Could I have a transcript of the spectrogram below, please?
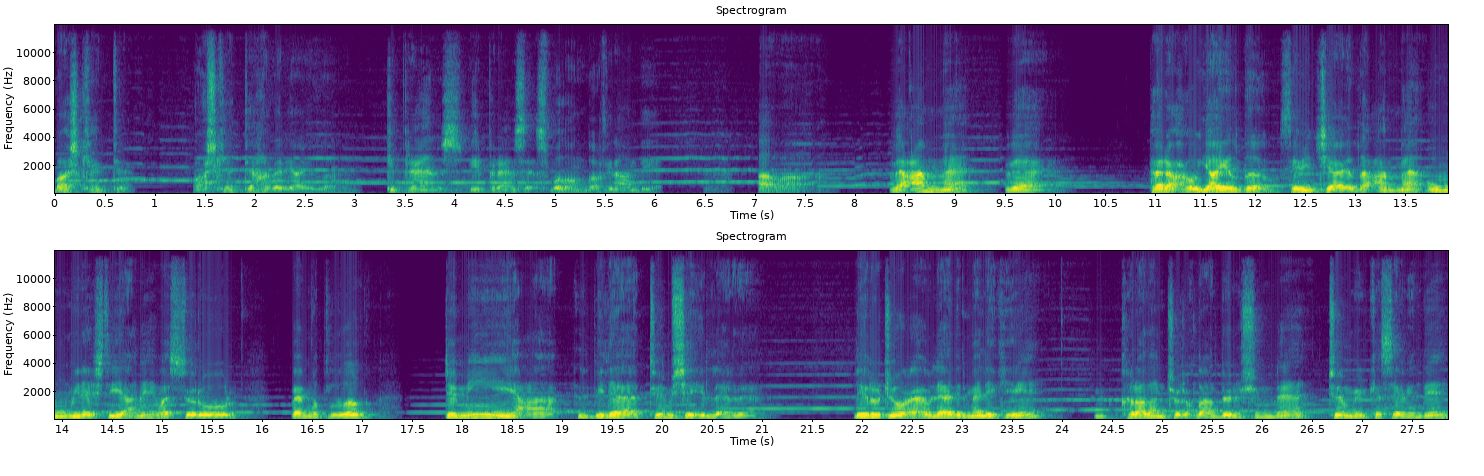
başkentte. Başkentte haber yayıldı. İki prens, bir prenses bulundu filan diye. Allah. Ve amme ve ferahu yayıldı, sevinç yayıldı. Amme umumileşti yani ve sürur ve mutluluk cemi'a bilad tüm şehirlerde li rucu'u evladil meliki kralın çocukların dönüşünde tüm ülke sevindi.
